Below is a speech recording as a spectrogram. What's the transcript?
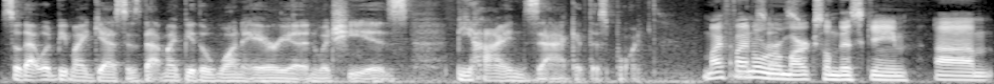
So that would be my guess is that might be the one area in which he is behind zach at this point. My final remarks on this game. Um,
